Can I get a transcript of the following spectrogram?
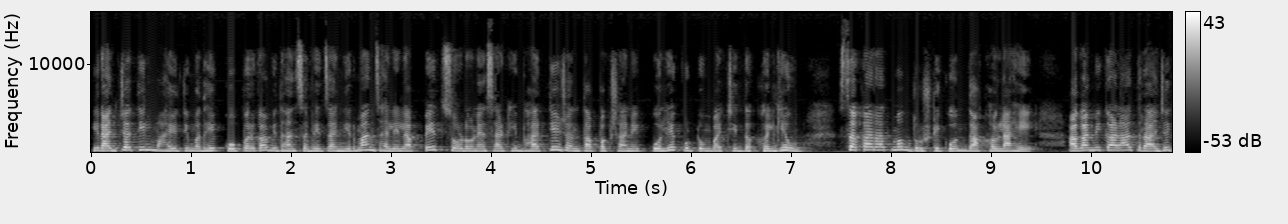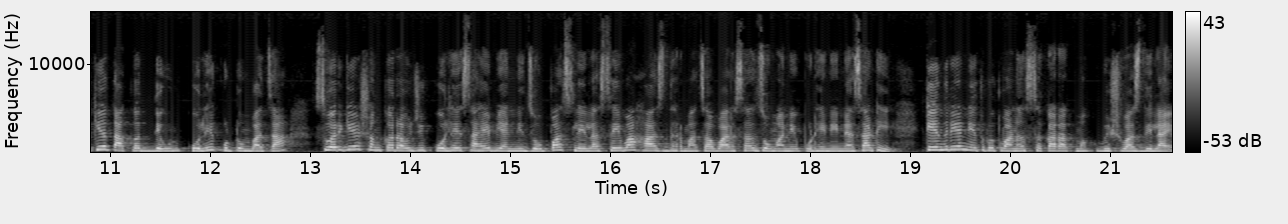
की राज्यातील माहितीमध्ये कोपरगाव विधानसभेचा निर्माण झालेला पेच सोडवण्यासाठी भारतीय जनता पक्षाने कोल्हे कुटुंबाची दखल घेऊन सकारात्मक दृष्टिकोन दाखवला आहे. आगामी काळात राजकीय ताकद देऊन कोल्हे कुटुंबाचा स्वर्गीय शंकररावजी कोल्हे साहेब यांनी जोपासलेला सेवा हाच धर्माचा वारसा जोमाने पुढे नेण्यासाठी केंद्रीय नेतृत्वानं सकारात्मक विश्वास दिलाय.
